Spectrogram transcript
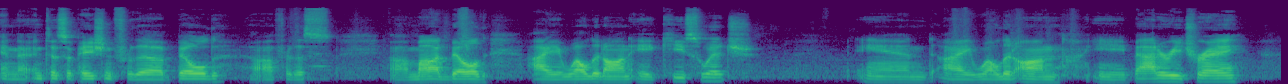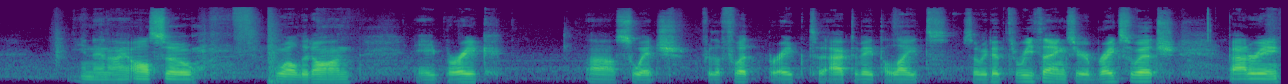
in anticipation for the build uh, for this uh, mod build I welded on a key switch and I welded on a battery tray and then I also welded on a brake uh, switch for the foot brake to activate the lights so we did three things here brake switch battery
